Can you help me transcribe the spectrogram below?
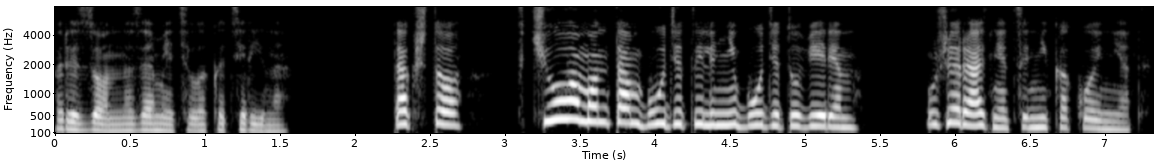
резонно заметила Катерина. Так что в чем он там будет или не будет уверен, уже разницы никакой нет.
